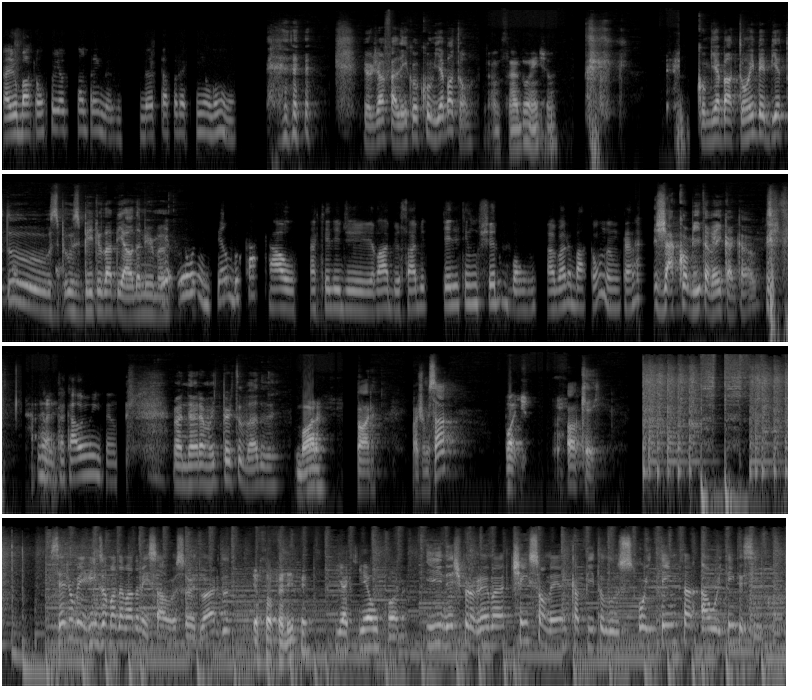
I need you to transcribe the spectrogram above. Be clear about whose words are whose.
Speaker 1: Aí o batom fui eu que comprei mesmo. Deve estar por aqui em algum lugar.
Speaker 2: Eu já falei que eu comia batom.
Speaker 3: Não, Você é doente, né?
Speaker 2: Comia batom e bebia tudo os, os brilhos labial da minha irmã.
Speaker 1: Eu, eu entendo cacau, aquele de lábio, sabe? Que ele tem um cheiro bom. Agora batom não, cara.
Speaker 2: Já comi também, cacau.
Speaker 1: Não, cacau eu entendo.
Speaker 2: Mano, eu era muito perturbado, velho.
Speaker 3: Bora.
Speaker 2: Bora. Pode começar?
Speaker 3: Pode.
Speaker 2: Ok. Sejam bem-vindos ao Madamada Mensal. Eu sou o Eduardo.
Speaker 3: Eu sou o Felipe.
Speaker 1: E aqui é o Connor.
Speaker 2: E neste programa, Chainsaw Man, capítulos 80 a 85.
